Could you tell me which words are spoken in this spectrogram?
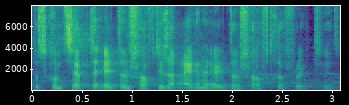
das Konzept der Elternschaft, ihre eigene Elternschaft reflektiert.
